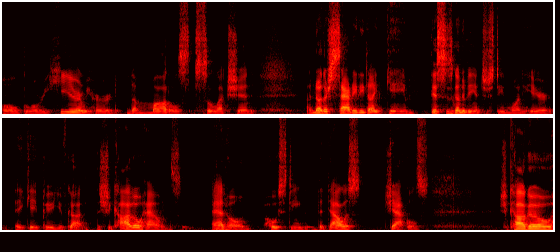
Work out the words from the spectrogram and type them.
Old Glory here, and we heard the models selection. Another Saturday night game. This is going to be an interesting one here, AKP. You've got the Chicago Hounds at home hosting the Dallas Jackals. Chicago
